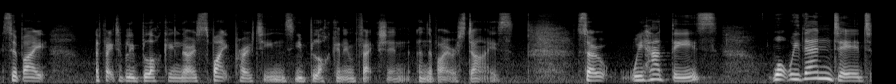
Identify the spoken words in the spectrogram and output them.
So by effectively blocking those spike proteins, you block an infection and the virus dies. So we had these. What we then did,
